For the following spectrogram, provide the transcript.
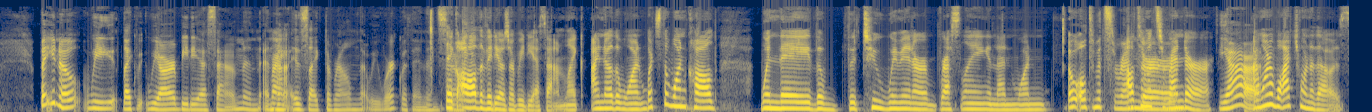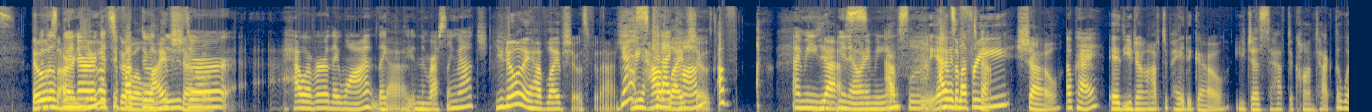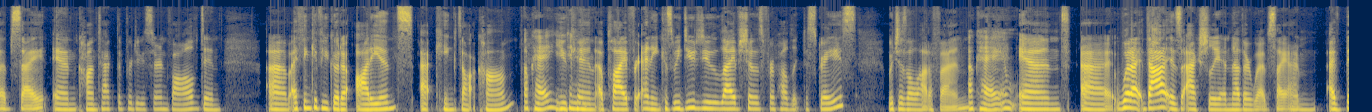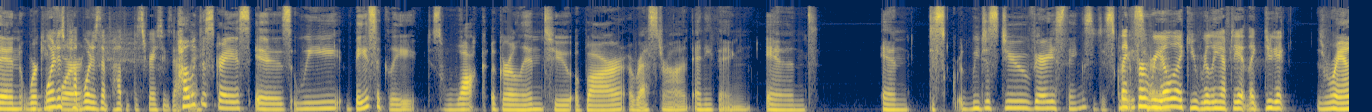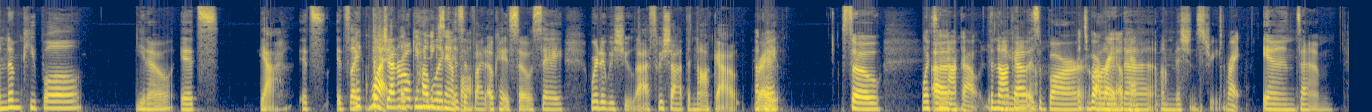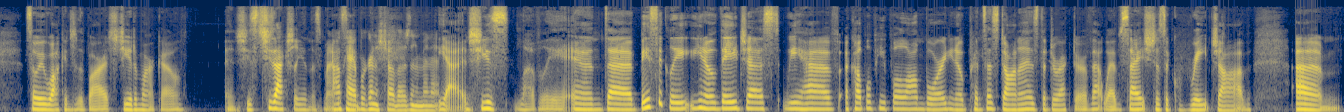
but you know, we like we, are BDSM, and and Right. that is like the realm that we work within. And so, like all the videos are BDSM. Like I know the one. What's the one called? When they the the two women are wrestling and then one oh, ultimate surrender, ultimate surrender. Yeah, I want to watch one of those. Those the are- winner you have to to, go to a live show. However they want, like Yeah. in the wrestling match. You know they have live shows for that. Yes, we can have I live come? shows. Of, I mean, yes, you know what I mean? Absolutely, and I it's a love to come. free show. Okay. It, you don't have to pay to go. You just have to contact the website and contact the producer involved. And um, I think if you go to audience at kink.com, Okay. you, can, apply for any because we do do live shows for public disgrace, which is a lot of fun. Okay. And uh, what I, that is actually another website I'm I've been working what is for. pub, what is the public disgrace exactly? Public disgrace is we basically just walk a girl into a bar, a restaurant, anything, and and disc- we just do various things to disgrace like for her. real, like you really have to get like do you get random people. You know, it's yeah, it's it's like, Like what? the general Like, give me an public is invited. Okay, so say where did we shoot last? We shot the Knockout, Okay. right? So what's the um, knockout? The Knockout is a bar. It's a bar, on, right, okay. uh, on Mission Street. right. And um, so we walk into the bar. It's Gia DeMarco, and she's she's actually in this magazine. Okay, we're gonna show those in a minute. Yeah, and she's lovely. And uh, basically, you know, they just we have a couple people on board. You know, Princess Donna is the director of that website. She does a great job. Um,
